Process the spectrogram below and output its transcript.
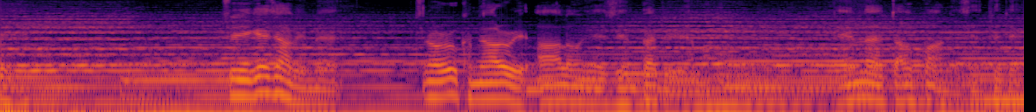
ျင်းကြွေခဲ့ကြပြီမဲ့ကျွန်တော်တို့ခမားတို့တွေအားလုံးရဲ့ရင်ဘတ်တွေထဲမှာလင်းလက်တောက်ပနေစေဖြစ်တဲ့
